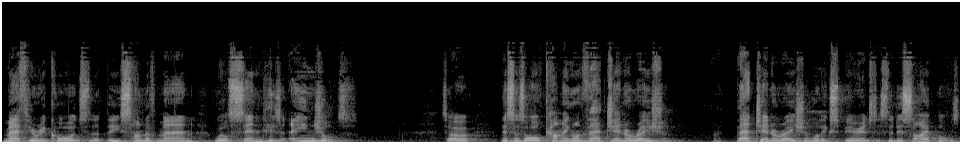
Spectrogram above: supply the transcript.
Matthew records that the Son of Man will send his angels. So, this is all coming on that generation. That generation will experience this. The disciples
